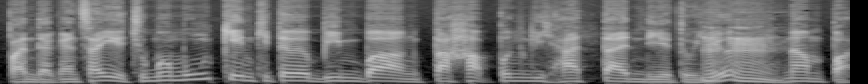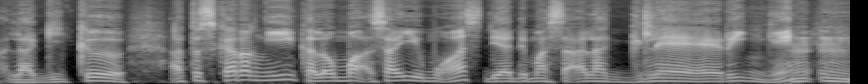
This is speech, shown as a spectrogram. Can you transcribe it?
pandangan saya. Cuma mungkin kita bimbang tahap penglihatan dia tu ya. Mm-mm. nampak lagi ke? Atau sekarang ni kalau mak saya Muaz dia ada masalah glaring eh. Mm-mm.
